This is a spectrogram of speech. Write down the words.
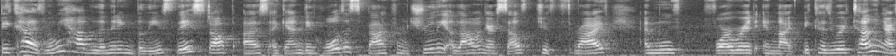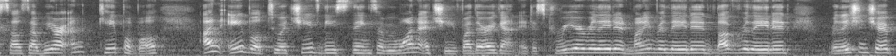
Because when we have limiting beliefs, they stop us again, they hold us back from truly allowing ourselves to thrive and move forward in life because we're telling ourselves that we are incapable unable to achieve these things that we want to achieve, whether again it is career related, money related, love related, relationship,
